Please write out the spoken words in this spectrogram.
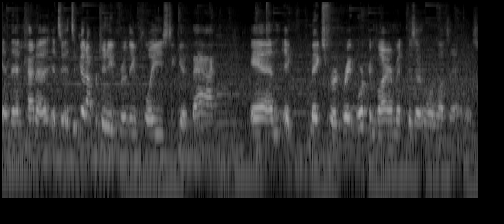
and then kind of it's, it's a good opportunity for the employees to give back and it makes for a great work environment because everyone loves animals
